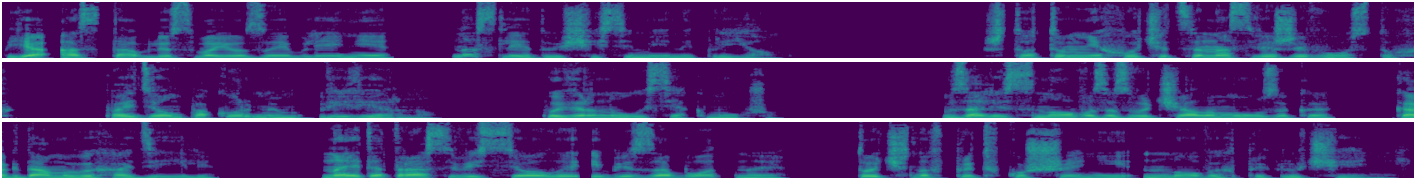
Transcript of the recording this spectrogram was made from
я оставлю свое заявление на следующий семейный прием. Что-то мне хочется на свежий воздух. Пойдем покормим Виверну. Повернулась я к мужу. В зале снова зазвучала музыка, когда мы выходили. На этот раз веселая и беззаботная, точно в предвкушении новых приключений.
